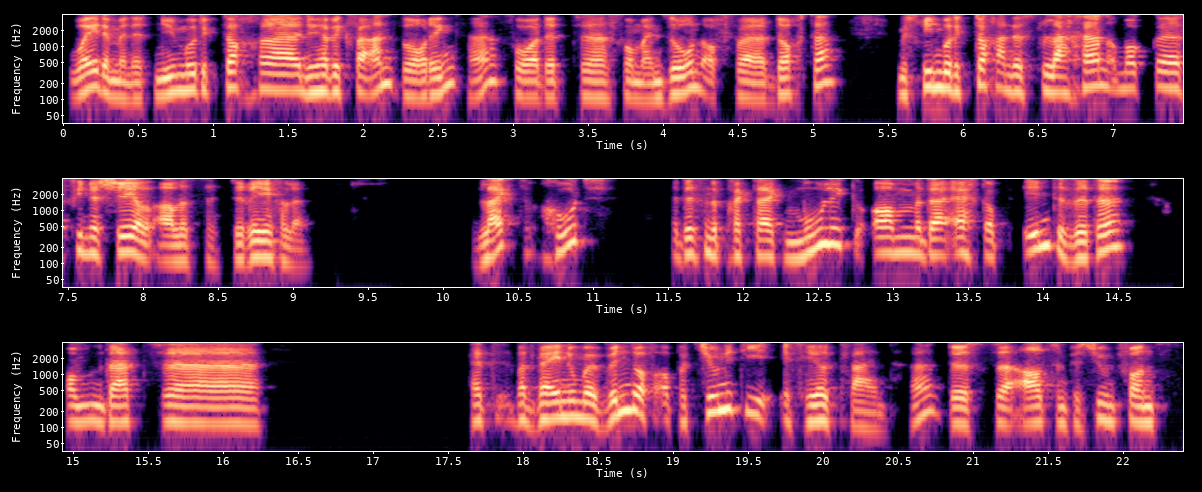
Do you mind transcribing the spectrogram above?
wait a minute, nu moet ik toch, uh, nu heb ik verantwoording hè, voor, dit, voor mijn zoon of dochter. Misschien moet ik toch aan de slag gaan om ook financieel alles te regelen. Lijkt goed, het is in de praktijk moeilijk om daar echt op in te zetten, omdat het, wat wij noemen window of opportunity is heel klein. Hè? Dus uh, als een pensioenfonds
